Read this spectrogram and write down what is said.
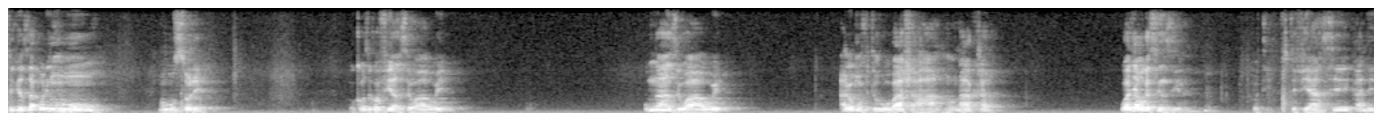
Tegeza uri nk'umu- nk'umusore ukoze ko fiyanse wawe umwanzi wawe ari umufiteho ububasha ahantu runaka waryama ugasinzira uti mfite fiyanse kandi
